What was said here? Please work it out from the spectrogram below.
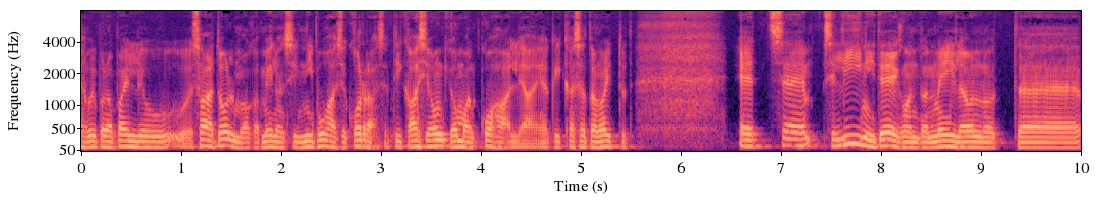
ja võib-olla palju saetolmu, aga meil on siin nii puhas ja korras, et iga asi ongi omal kohal ja, ja kõik asjad on hoitud. et see, see liiniteekond on meile olnud äh,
